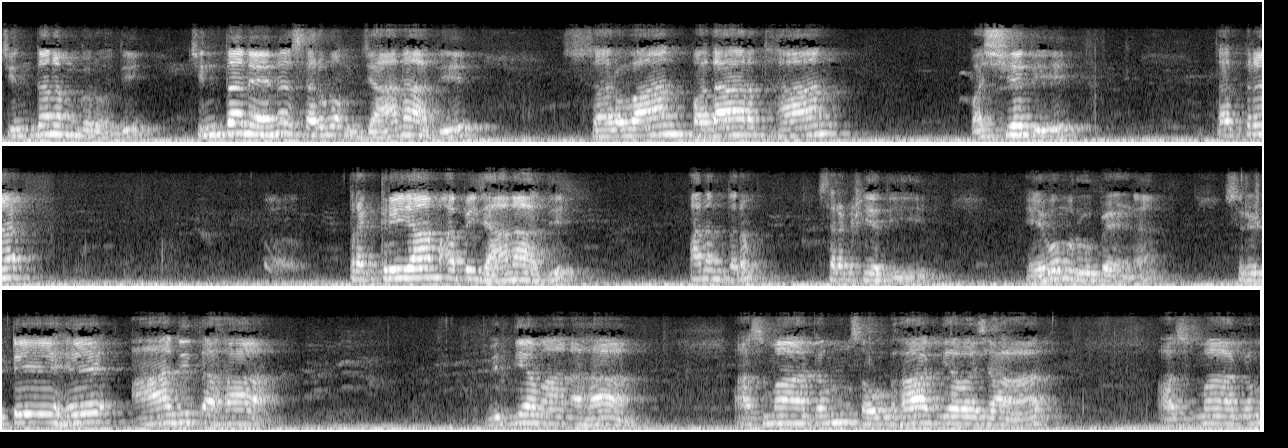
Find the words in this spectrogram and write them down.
चिन्तनं करोति, चिन्तनेन सर्वं जानाति, सर्वान् पदार्थान् पश्यति तत्र प्रक्रियाम् अपि जानाति, अनन्तरं स्रक्ष्यति। एवं रूपेण सृष्टेः आदितः, विद्यमानः, अस्माकं सौभाग्यवशात्, अस्माकं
